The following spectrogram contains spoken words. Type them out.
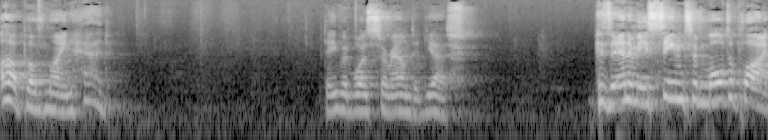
up of mine head. David was surrounded, yes. His enemies seemed to multiply.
